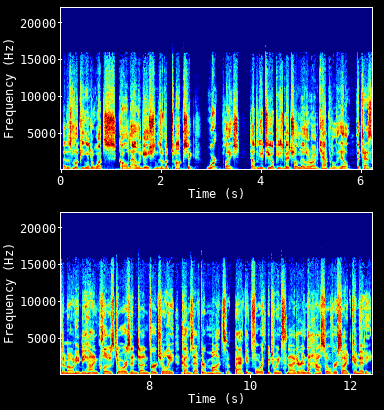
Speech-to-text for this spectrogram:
that is looking into what's called allegations of a toxic workplace. WTOP's Mitchell Miller on Capitol Hill. The testimony behind closed doors and done virtually comes after months of back and forth between Snyder and the House Oversight Committee.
